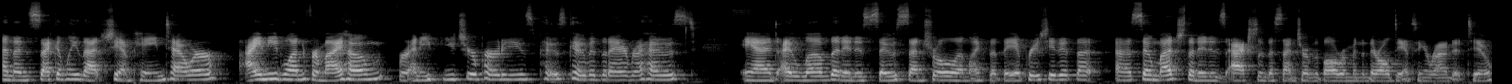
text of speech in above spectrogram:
And then, secondly, that champagne tower. I need one for my home for any future parties post COVID that I ever host. And I love that it is so central and like that they appreciate it that uh, so much that it is actually the center of the ballroom and they're all dancing around it too.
